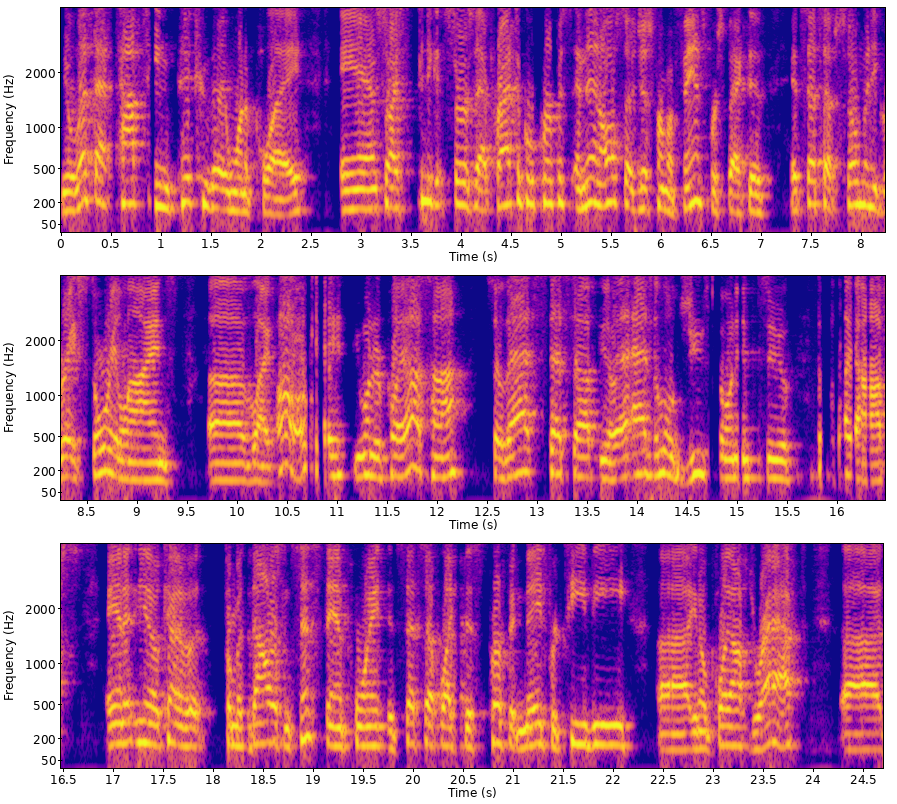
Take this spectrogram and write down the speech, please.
you know let that top team pick who they want to play. And so I think it serves that practical purpose. And then also, just from a fan's perspective, it sets up so many great storylines of like, oh, okay, you wanted to play us, huh? So that sets up, you know, that adds a little juice going into the playoffs. And, it, you know, kind of a, from a dollars and cents standpoint, it sets up like this perfect made for TV, uh, you know, playoff draft, uh,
